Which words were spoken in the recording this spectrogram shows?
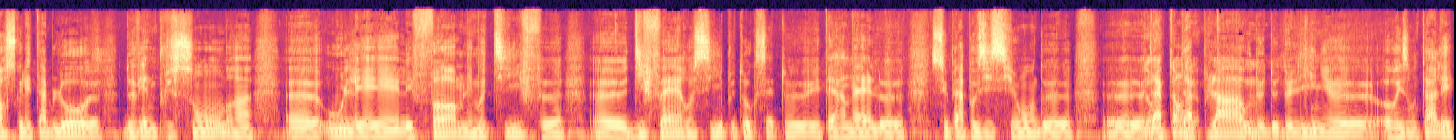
lorsque les tableaux euh, deviennent plus sombres, euh, où les, formes, les motifs euh, diffèrent aussi, plutôt que cette éternelle superposition de d'aplats ou de, mmh. de, lignes horizontales. Et,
